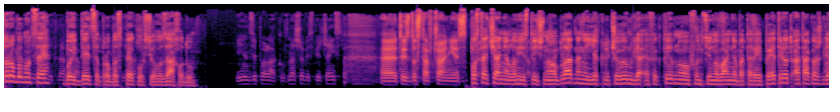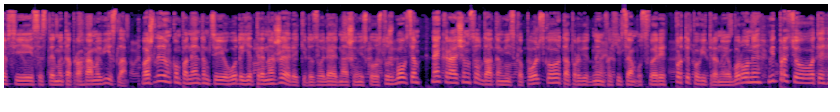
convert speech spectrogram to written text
то робимо це, бо йдеться про безпеку всього заходу. Pieniędzy Polaków, nasze bezpieczeństwo. E, To jest dostarczanie sprzętu. Постачання логістичного обладнання є ключовим для ефективного функціонування батарей Петріот, а також для всієї системи та програми Вісла. Важливим компонентом цієї угоди є тренажери, які дозволяють нашим військовослужбовцям, найкращим солдатам війська польського та провідним фахівцям у сфері протиповітряної оборони відпрацьовувати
